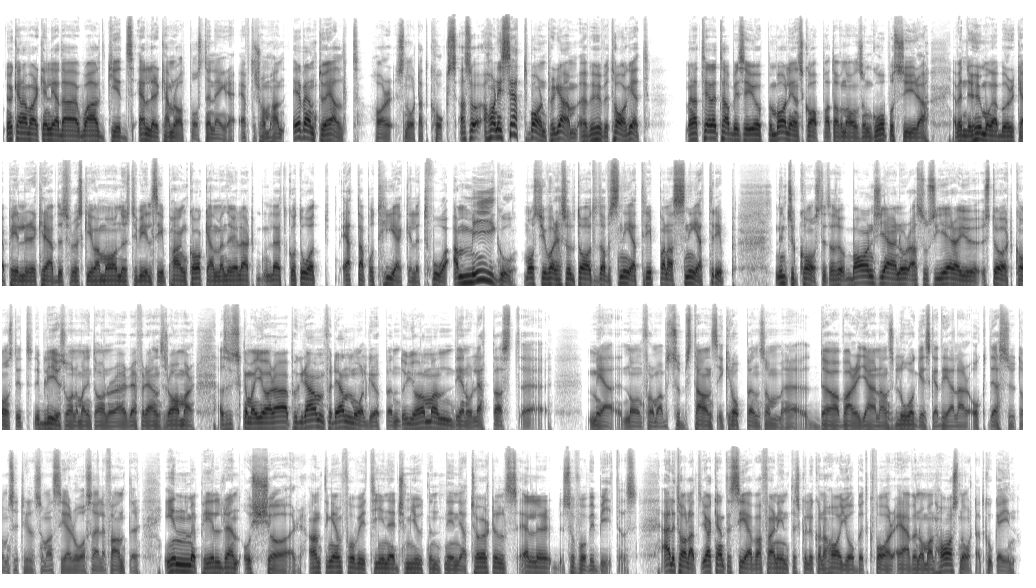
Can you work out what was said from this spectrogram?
Nu kan han varken leda Wild Kids eller Kamratposten längre eftersom han eventuellt har snortat koks. Alltså, har ni sett barnprogram överhuvudtaget? Men att Teletubbies är ju uppenbarligen skapat av någon som går på syra. Jag vet inte hur många burkar piller det krävdes för att skriva manus till Vilse i pannkakan, men det har lätt, lätt gått åt ett apotek eller två. Amigo måste ju vara resultatet av snedtripparnas snedtripp. Det är inte så konstigt, alltså barns hjärnor associerar ju stört konstigt. Det blir ju så när man inte har några referensramar. Alltså ska man göra program för den målgruppen, då gör man det nog lättast eh, med någon form av substans i kroppen som eh, dövar hjärnans logiska delar och dessutom ser till så man ser rosa elefanter. In med pillren och kör. Antingen får vi Teenage Mutant Ninja Turtles eller så får vi Beatles. Ärligt talat, jag kan inte se varför han inte skulle kunna ha jobbet kvar även om han har snortat kokain.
